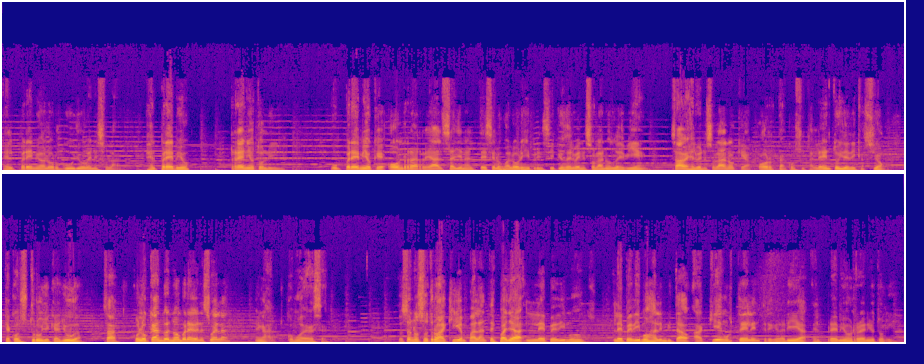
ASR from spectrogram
el premio al orgullo venezolano. Es el premio Renio Tolina, un premio que honra, realza y enaltece los valores y principios del venezolano de bien. ¿Sabes? El venezolano que aporta con su talento y dedicación, que construye, que ayuda, ¿sabes? Colocando el nombre de Venezuela en alto, como debe ser. Entonces nosotros aquí en Palantes para allá le pedimos le pedimos al invitado a quién usted le entregaría el premio Renio Tolina.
